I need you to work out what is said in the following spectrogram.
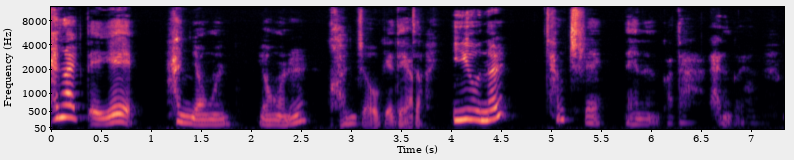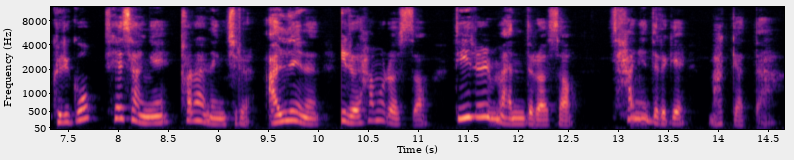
행할 때에 한 영혼, 영혼을 건져오게 되어서 이윤을 창출해 내는 거다라는 거예요. 그리고 세상의 선한 행실을 알리는 일을 함으로써 띠를 만들어서 상인들에게 맡겼다.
